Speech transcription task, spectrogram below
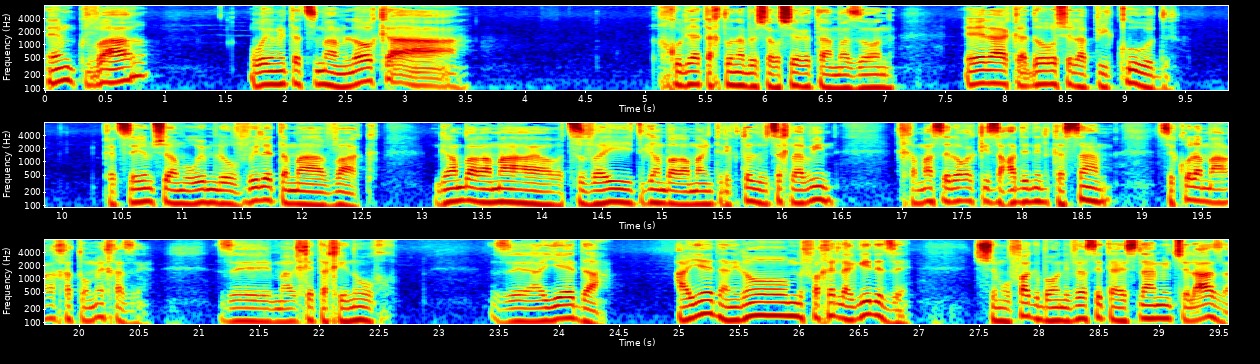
הם כבר רואים את עצמם לא כ... החוליה התחתונה בשרשרת המזון, אלא הכדור של הפיקוד, קצירים שאמורים להוביל את המאבק, גם ברמה הצבאית, גם ברמה האינטלקטואלית, וצריך להבין, חמאס זה לא רק איזעדין אל-קסאם, זה כל המערך התומך הזה. זה מערכת החינוך, זה הידע. הידע, אני לא מפחד להגיד את זה, שמופק באוניברסיטה האסלאמית של עזה.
